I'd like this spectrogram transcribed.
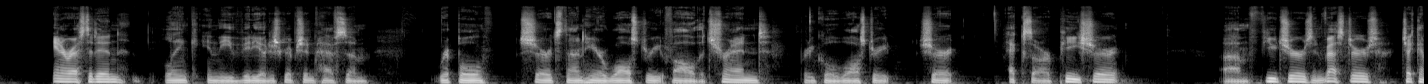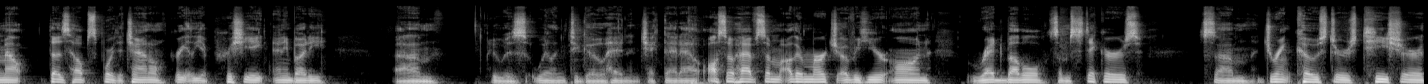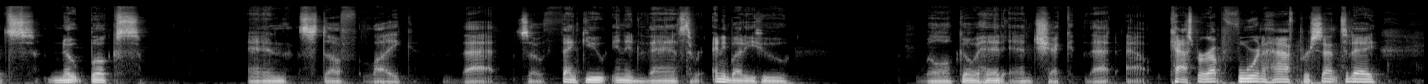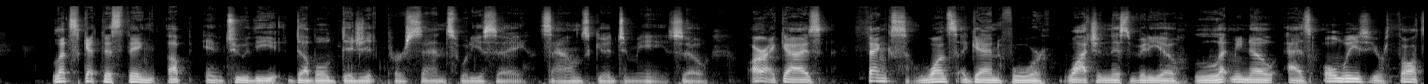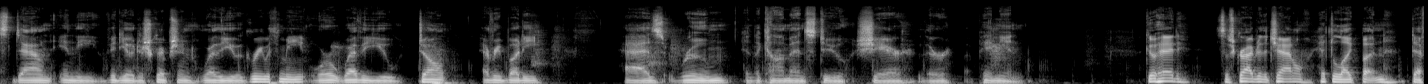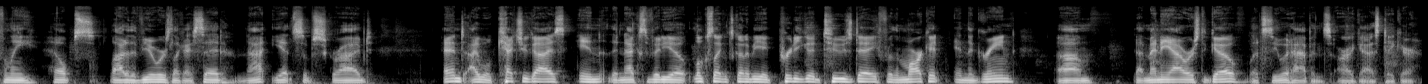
interested in. Link in the video description. Have some Ripple shirts down here. Wall Street, follow the trend. Pretty cool Wall Street shirt. XRP shirt. Um, futures, investors, check them out. Does help support the channel. Greatly appreciate anybody um, who is willing to go ahead and check that out. Also have some other merch over here on Redbubble, some stickers, some drink coasters, t shirts, notebooks, and stuff like that. So, thank you in advance for anybody who will go ahead and check that out. Casper up 4.5% today. Let's get this thing up into the double digit percents. What do you say? Sounds good to me. So, all right, guys. Thanks once again for watching this video. Let me know, as always, your thoughts down in the video description, whether you agree with me or whether you don't. Everybody has room in the comments to share their opinion. Go ahead, subscribe to the channel, hit the like button. Definitely helps a lot of the viewers, like I said, not yet subscribed. And I will catch you guys in the next video. Looks like it's going to be a pretty good Tuesday for the market in the green. Um, got many hours to go. Let's see what happens. All right, guys, take care.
